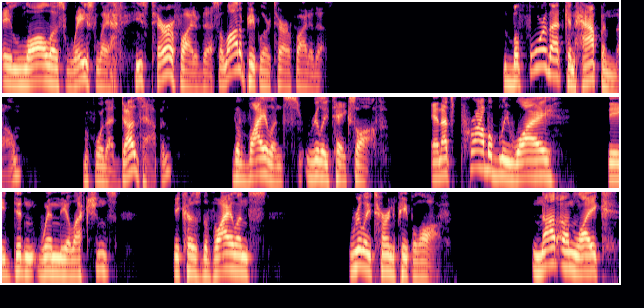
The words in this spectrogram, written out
a lawless wasteland. He's terrified of this. A lot of people are terrified of this. Before that can happen, though, before that does happen, the violence really takes off. And that's probably why they didn't win the elections, because the violence really turned people off. Not unlike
